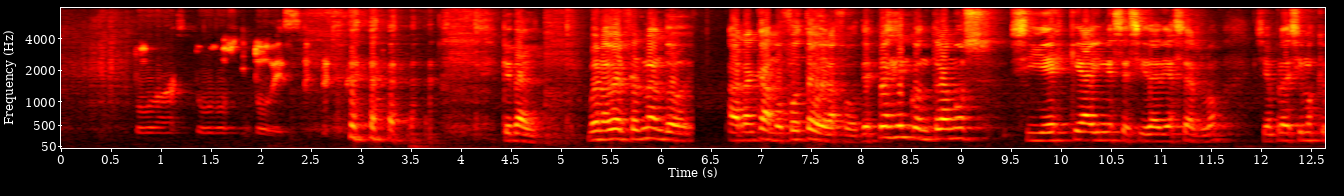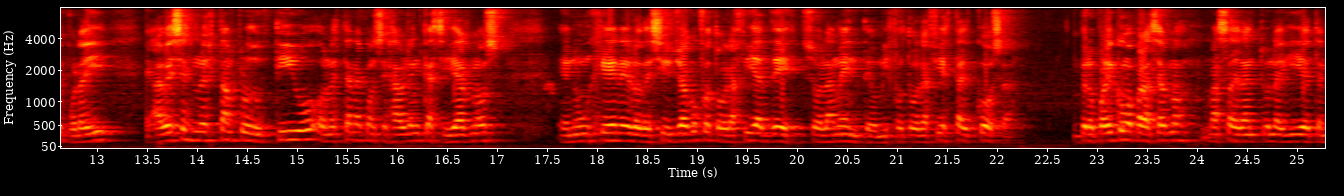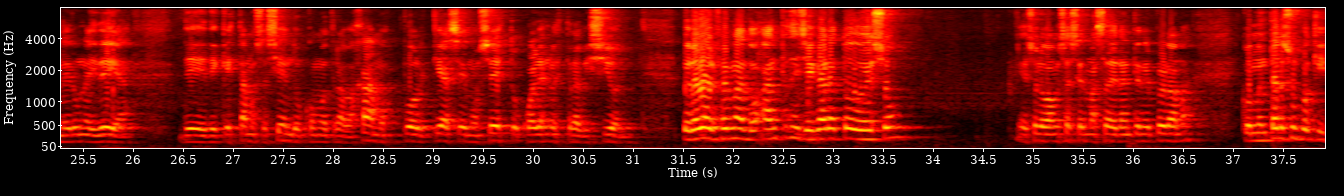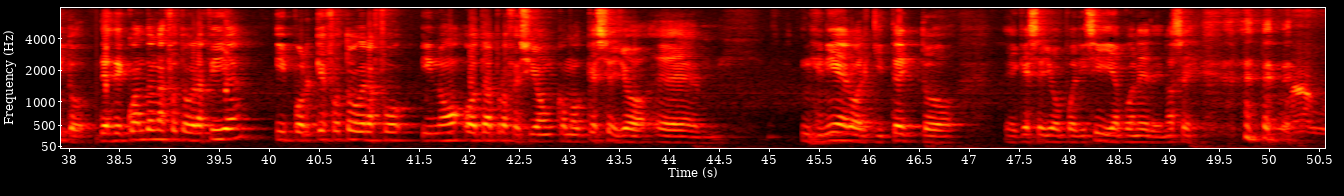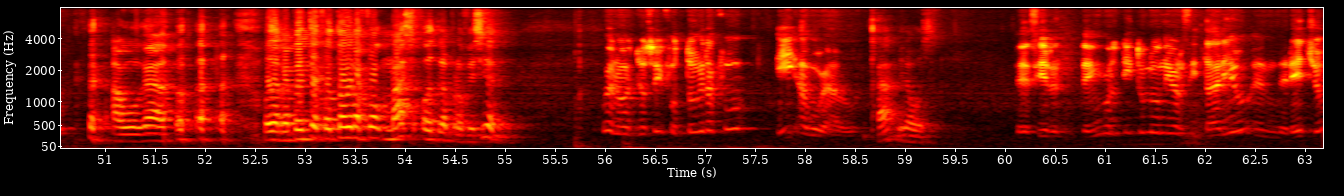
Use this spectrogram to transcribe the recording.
todas, todos y todes. ¿Qué tal? Bueno, a ver, Fernando, arrancamos, fotógrafo. Después encontramos si es que hay necesidad de hacerlo. Siempre decimos que por ahí a veces no es tan productivo o no es tan aconsejable encasillarnos en un género, decir yo hago fotografía de solamente o mi fotografía es tal cosa. Pero por ahí como para hacernos más adelante una guía, tener una idea de, de qué estamos haciendo, cómo trabajamos, por qué hacemos esto, cuál es nuestra visión. Pero a ver, Fernando, antes de llegar a todo eso, eso lo vamos a hacer más adelante en el programa, comentaros un poquito desde cuándo en la fotografía y por qué fotógrafo y no otra profesión como, qué sé yo, eh, ingeniero, arquitecto, eh, qué sé yo, policía, ponerle, no sé. Abogado. Abogado. o de repente fotógrafo más otra profesión. Bueno, yo soy fotógrafo y abogado. Ah, mira vos. Es decir, tengo el título universitario en Derecho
